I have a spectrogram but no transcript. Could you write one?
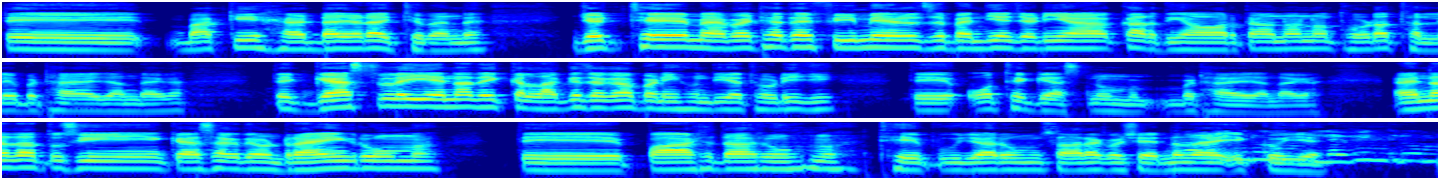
ਤੇ ਬਾਕੀ ਹੈੱਡ ਆ ਜਿਹੜਾ ਇੱਥੇ ਬਹਿੰਦਾ। ਜਿੱਥੇ ਮੈਂ ਬੈਠਾ ਤੇ ਫੀਮੇਲਸ ਬਹਿੰਦੀਆਂ ਜਿਹੜੀਆਂ ਘਰ ਦੀਆਂ ਔਰਤਾਂ, ਉਹਨਾਂ ਨੂੰ ਥੋੜਾ ਥੱਲੇ ਬਿਠਾਇਆ ਜਾਂਦਾ ਹੈਗਾ। ਤੇ ਗੈਸਟ ਲਈ ਇਹਨਾਂ ਦੇ ਇੱਕ ਅਲੱਗ ਜਗ੍ਹਾ ਬਣੀ ਹੁੰਦੀ ਹੈ ਥੋੜੀ ਜੀ ਤੇ ਉੱਥੇ ਗੈਸਟ ਨੂੰ ਬ- ਬਿਠਾਇਆ ਜਾਂਦਾ ਹੈਗਾ। ਇਹਨਾਂ ਦਾ ਤੁਸੀਂ ਕਹਿ ਸਕਦੇ ਹੋ ਡਰਾਇੰਗ ਰੂਮ ਤੇ ਪਾਠ ਦਾ ਰੂਮ ਤੇ ਪੂਜਾ ਰੂਮ ਸਾਰਾ ਕੁਝ ਇਹਨਾਂ ਦਾ ਇੱਕੋ ਹੀ ਹੈ। ਲਿਵਿੰਗ ਰੂਮ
